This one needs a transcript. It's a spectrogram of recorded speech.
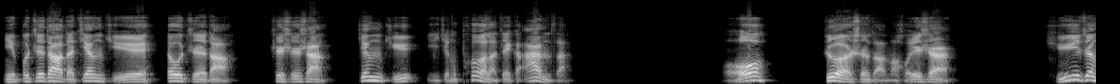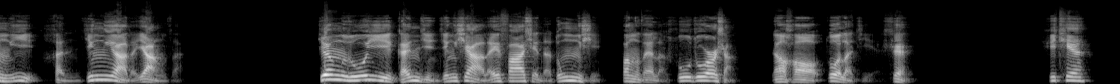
你不知道的僵局都知道，事实上，僵局已经破了这个案子。哦，这是怎么回事？徐正义很惊讶的样子。江如意赶紧将夏雷发现的东西放在了书桌上，然后做了解释。徐天，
